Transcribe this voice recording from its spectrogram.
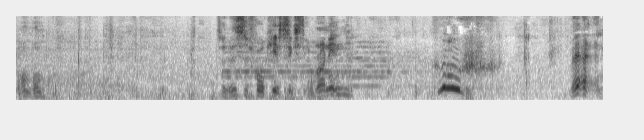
Boom, boom. So this is 4K 60 running. Whew. Man.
